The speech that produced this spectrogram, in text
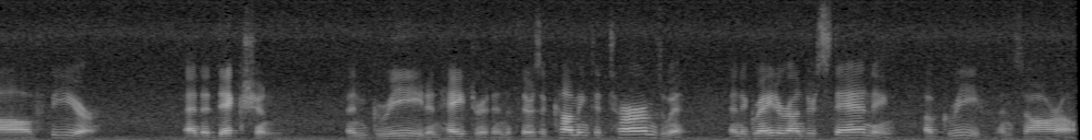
of fear and addiction and greed and hatred, and if there's a coming to terms with and a greater understanding of grief and sorrow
